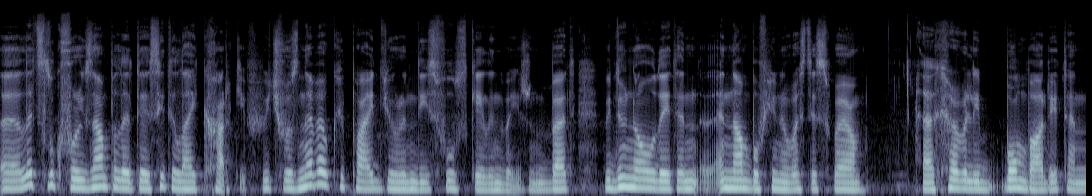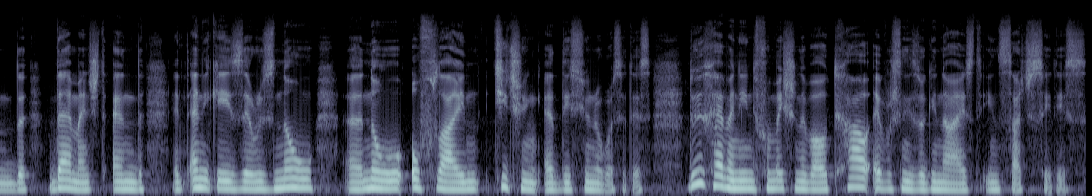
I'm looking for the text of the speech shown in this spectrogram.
Uh, let's look, for example, at a city like Kharkiv, which was never occupied during this full-scale invasion. But we do know that an, a number of universities were uh, heavily bombarded and damaged, and in any case, there is no uh, no offline teaching at these universities. Do you have any information about how everything is organized in such cities?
